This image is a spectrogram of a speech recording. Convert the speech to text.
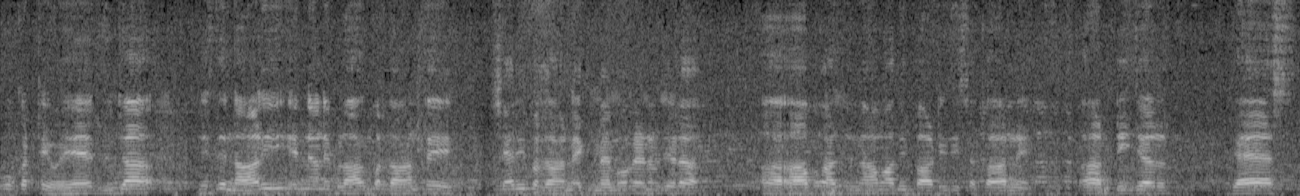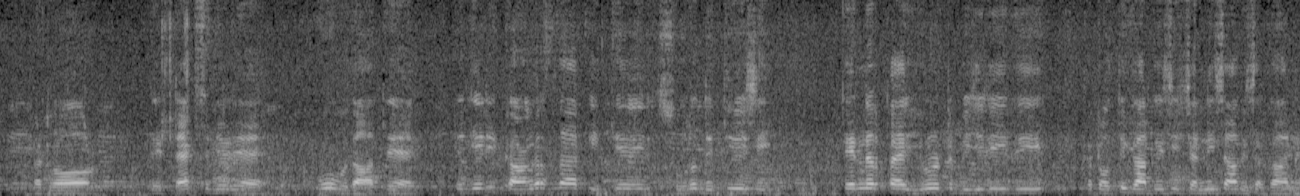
ਉਹ ਇਕੱਠੇ ਹੋਏ ਹੈ। ਦੂਜਾ, ਇਸ ਦੇ ਨਾਲ ਹੀ ਇਹਨਾਂ ਨੇ ਬਲਾਕ ਪ੍ਰਧਾਨ ਤੇ ਸ਼ਹਿਰੀ ਪ੍ਰਧਾਨ ਨੇ ਇੱਕ ਮੈਮੋਰੈਂਡਮ ਜਿਹੜਾ ਆਪ ਆਮ ਆਦਮੀ ਪਾਰਟੀ ਦੀ ਸਰਕਾਰ ਨੇ, ਆ, ਡੀਜ਼ਲ, ਗੈਸ, ਪੈਟਰੋਲ ਤੇ ਟੈਕਸ ਜਿਹੜੇ ਹੈ, ਉਹ ਵਧਾਤੇ ਹੈ। ਤੇ ਜਿਹੜੀ ਕਾਂਗਰਸ ਦਾ ਕੀਤੇ ਹੋਈ ਸਹੂਲਤ ਦਿੱਤੀ ਹੋਈ ਸੀ 3 ਰੁਪਏ ਯੂਨਿਟ ਬਿਜਲੀ ਦੀ ਕਟੌਤੀ ਕਰਦੀ ਸੀ ਚੰਨੀ ਸਾਹਿਬ ਦੀ ਸਰਕਾਰ ਨੇ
